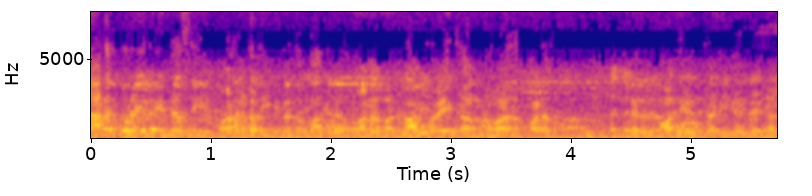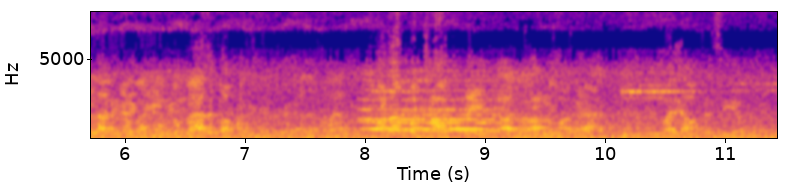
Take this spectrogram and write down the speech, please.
நடைமுறையில என்ன செய்ய போறாங்கிறது இனிமே தான் பாக்குறேன் பண பற்றாக்குறை காரணமாக படம் பாதுகாப்பு பண பற்றாக்குறை காரணமாக இது மாதிரி அவங்க செய்ய முடியும்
